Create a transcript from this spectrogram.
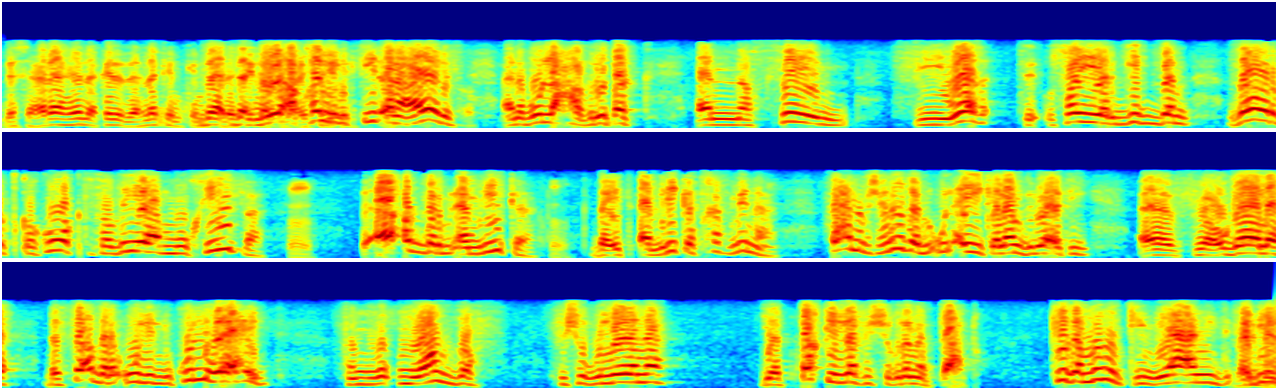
ده سعرها هنا كده ده هناك يمكن ده, ده, 30 ده أقل 20. بكتير. أنا عارف. أنا بقول لحضرتك إن الصين في وقت قصير جدا ظهرت كقوة اقتصادية مخيفة مم. أكبر من أمريكا. مم. بقت أمريكا تخاف منها. فإحنا مش هنقدر نقول أي كلام دلوقتي آه، في عجالة بس أقدر أقول إن كل واحد في مو- موظف في شغلانة يتقي الله في الشغلانة بتاعته. كده ممكن يعني تبقى دي.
